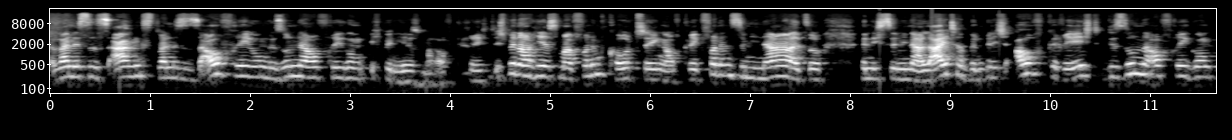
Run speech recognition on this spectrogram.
Wann ist es Angst, wann ist es Aufregung, gesunde Aufregung? Ich bin jedes Mal aufgeregt. Ich bin auch jedes Mal von einem Coaching aufgeregt, von einem Seminar. Also wenn ich Seminarleiter bin, bin ich aufgeregt. Gesunde Aufregung,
